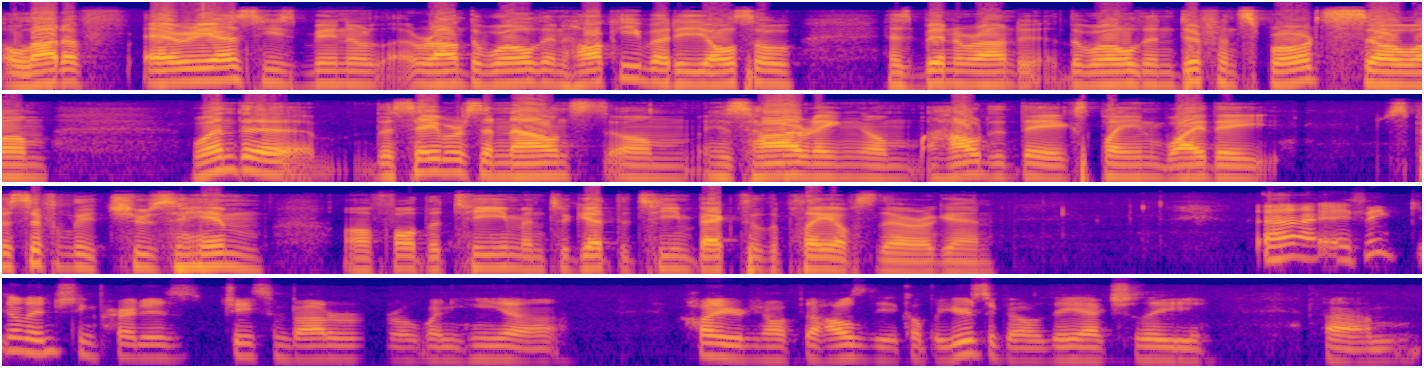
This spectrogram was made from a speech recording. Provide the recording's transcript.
a lot of areas. He's been around the world in hockey, but he also has been around the world in different sports. So um, when the the Sabres announced um, his hiring, um, how did they explain why they specifically choose him uh, for the team and to get the team back to the playoffs there again? Uh, I think you know the interesting part is Jason Botterill when he uh, hired you know Phil Housley a couple years ago. They actually um,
